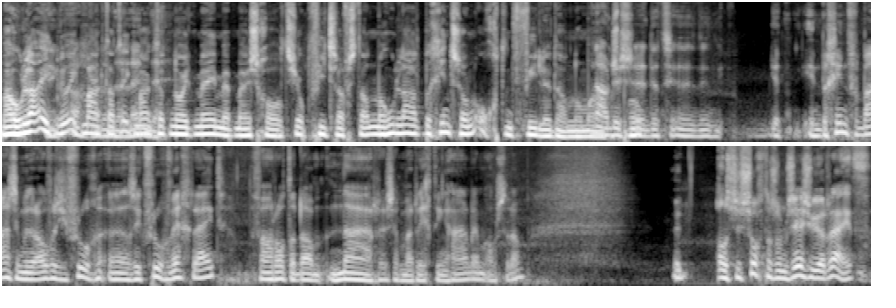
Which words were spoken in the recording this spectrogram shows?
Maar hoe laat... Ik, bedoel, ik, ach, maak dat, ik maak dat nooit mee met mijn schooltje op fietsafstand. Maar hoe laat begint zo'n ochtendfile dan normaal nou, dus gesproken? eh, dat, eh, de- in het begin verbaasde ik me erover als, je vroeg, eh, als ik vroeg wegrijd van Rotterdam naar zeg maar, richting Haarlem, Amsterdam. Als je 's ochtends om 6 uur rijdt,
